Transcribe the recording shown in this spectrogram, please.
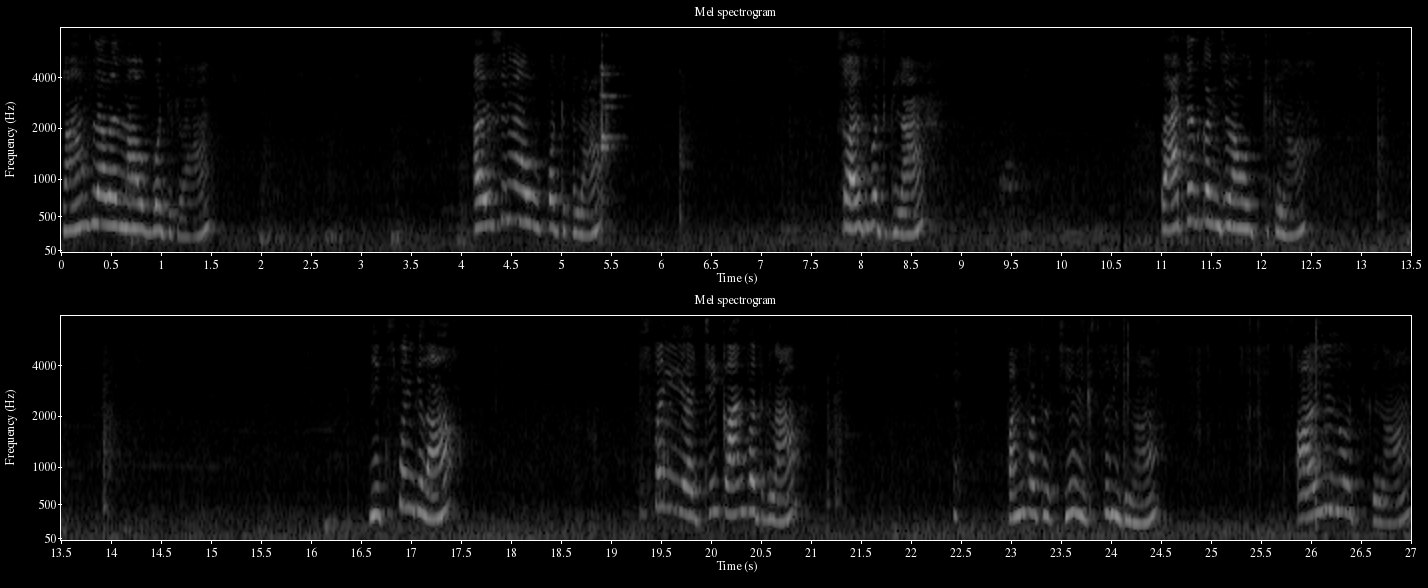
கார்ன்ஃப்ளவர் மாவு போட்டுக்கலாம். அரிசி மாவு போட்டுக்கலாம். சால்ட் போட்டுக்கலாம். வாட்டர் கொஞ்சம் ஊற்றிக்கலாம் மிக்ஸ் பண்ணிக்கலாம். மிக்ஸ் பண்ணி வச்சு கான் பார்த்துக்கலாம். கான் பார்த்து வச்சு மிக்ஸ் பண்ணிக்கலாம். ஆயில் ஊற்றிக்கலாம்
